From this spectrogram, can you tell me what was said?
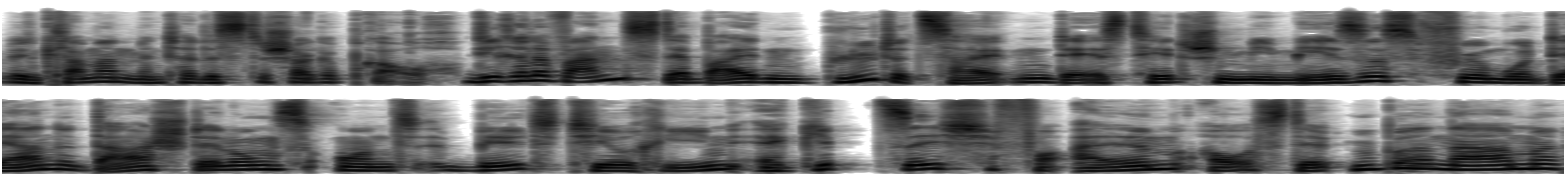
in Klammern mentalistischer Gebrauch. Die Relevanz der beiden Blütezeiten der ästhetischen Mimesis für moderne Darstellungs- und Bildtheorien ergibt sich vor allem aus der Übernahme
